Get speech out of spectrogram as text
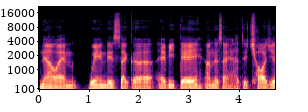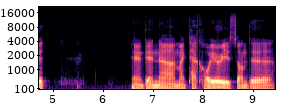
Now I'm wearing this like uh, every day unless I had to charge it. And then uh, my tag heuer is on the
